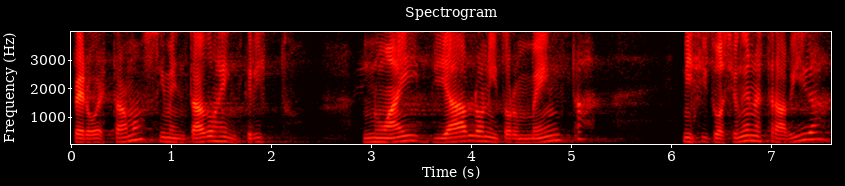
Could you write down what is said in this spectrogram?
Pero estamos cimentados en Cristo. No hay diablo ni tormenta ni situación en nuestra vida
